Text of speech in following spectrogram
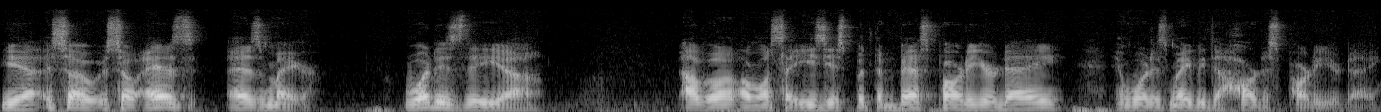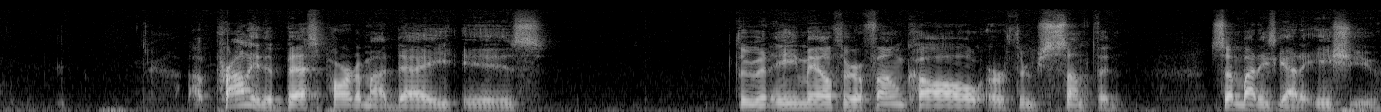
Yeah. So so as as mayor, what is the uh, I, wa- I want to say easiest, but the best part of your day, and what is maybe the hardest part of your day? Uh, probably the best part of my day is through an email, through a phone call, or through something. Somebody's got an issue,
